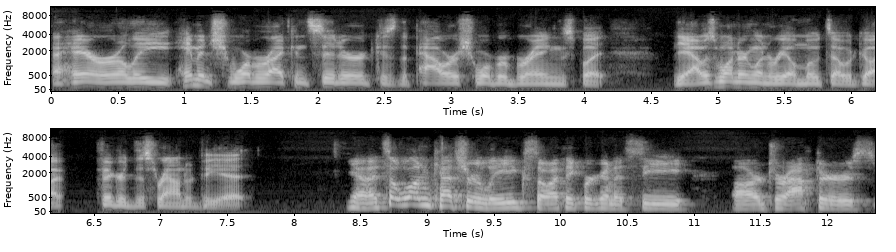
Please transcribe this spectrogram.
a hair early. Him and Schwarber, I considered because the power Schwarber brings. But yeah, I was wondering when Realmuto would go. I figured this round would be it. Yeah, it's a one catcher league, so I think we're going to see our drafters,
